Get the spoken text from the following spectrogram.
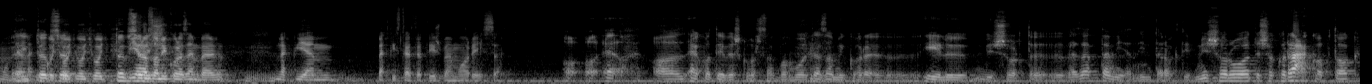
Mondd el nekünk, hogy, hogy, hogy, hogy többször milyen az, amikor az embernek ilyen megtiszteltetésben van része. A, a, az Echo tévés korszakban volt ez, amikor élő műsort vezettem, ilyen interaktív műsor volt, és akkor rákaptak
